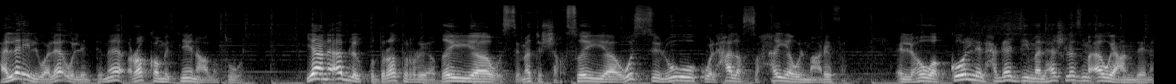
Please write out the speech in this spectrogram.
هنلاقي الولاء والانتماء رقم اتنين على طول. يعني قبل القدرات الرياضية والسمات الشخصية والسلوك والحالة الصحية والمعرفة اللي هو كل الحاجات دي ملهاش لازمة قوي عندنا.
